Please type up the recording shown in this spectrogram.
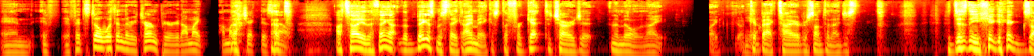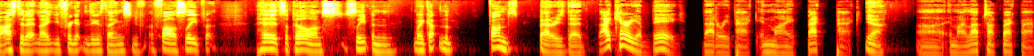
and if if it's still within the return period, I might I might check this out. I'll tell you the thing. The biggest mistake I make is to forget to charge it in the middle of the night. Like I Yeah. get back tired or something. I just Disney. You get exhausted at night. You forget to do things. You fall asleep. Head hits the pillow. I'm sleeping. Wake up and the phone's battery's dead. I carry a big battery pack in my backpack, Yeah. uh, in my laptop backpack,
